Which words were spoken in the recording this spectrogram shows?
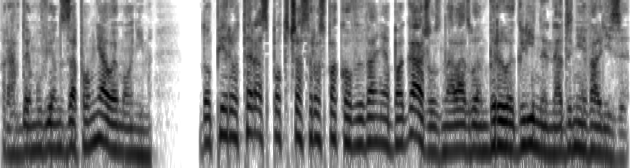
Prawdę mówiąc, zapomniałem o nim. Dopiero teraz podczas rozpakowywania bagażu znalazłem bryłę gliny na dnie walizy.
